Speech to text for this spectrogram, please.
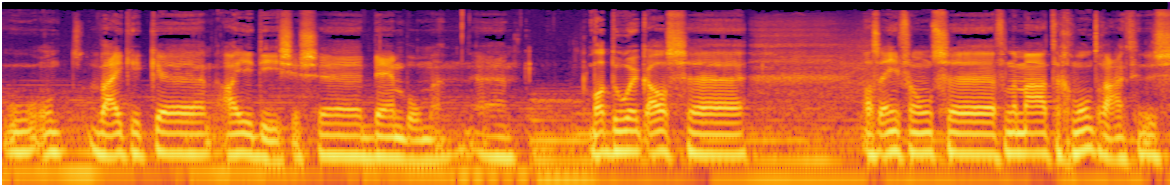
hoe ontwijk ik IED's, dus bermbommen. wat doe ik als, als een van, ons, van de maten gewond raakt? Dus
